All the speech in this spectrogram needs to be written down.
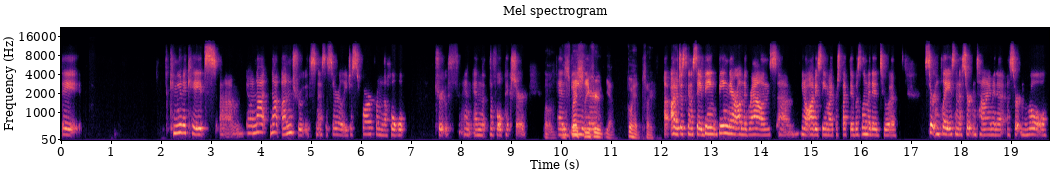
they communicate, um, you know, not not untruths necessarily, just far from the whole truth and and the full picture. Well, and especially there, if you're, yeah. Go ahead. Sorry. I was just going to say, being being there on the ground, um, you know, obviously my perspective was limited to a certain place and a certain time and a, a certain role,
